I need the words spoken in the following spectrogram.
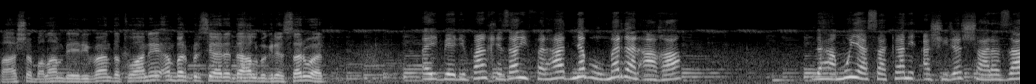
باشە بەڵام بێریڤان دەتوانێت ئەم بەرپرسیارێتە هەڵبگرێ سەروەت ئەی بێریڤان خێزانی فەرهاد نەبوو مەردان ئاغا لە هەموو یاساکانی عشیرە شارەزا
